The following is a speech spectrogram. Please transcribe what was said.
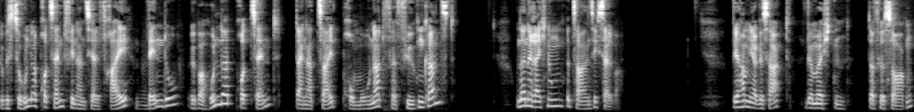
du bist zu 100% finanziell frei, wenn du über 100% deiner Zeit pro Monat verfügen kannst und deine Rechnungen bezahlen sich selber. Wir haben ja gesagt, wir möchten dafür sorgen,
